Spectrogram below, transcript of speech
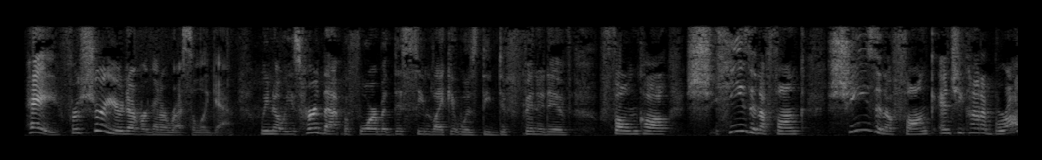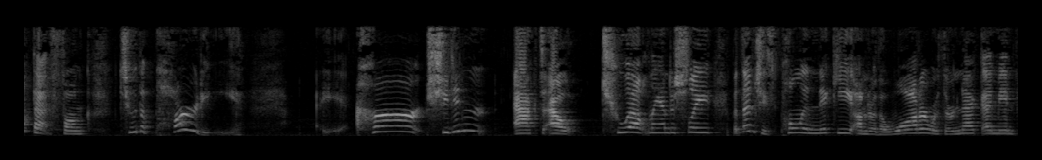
"Hey, for sure you're never going to wrestle again." We know he's heard that before, but this seemed like it was the definitive phone call. Sh- He's in a funk, she's in a funk, and she kind of brought that funk to the party her she didn't act out too outlandishly, but then she's pulling Nikki under the water with her neck. I mean,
